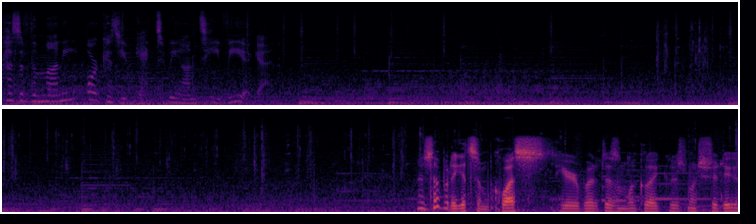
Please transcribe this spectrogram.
Because of the money or because you get to be on TV again? I was hoping to get some quests here, but it doesn't look like there's much to do.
